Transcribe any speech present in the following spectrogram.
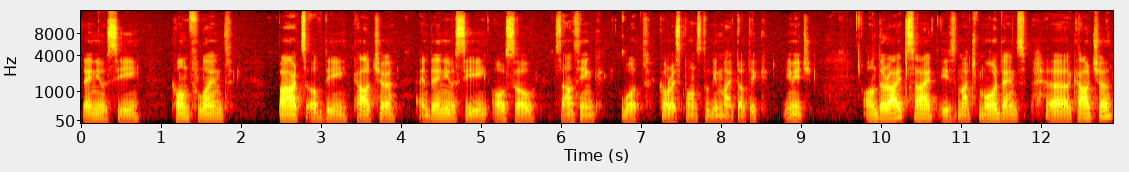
then you see confluent parts of the culture and then you see also something what corresponds to the mitotic image. On the right side is much more dense uh, culture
